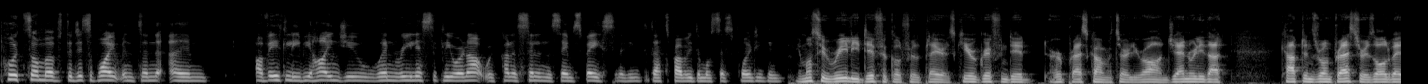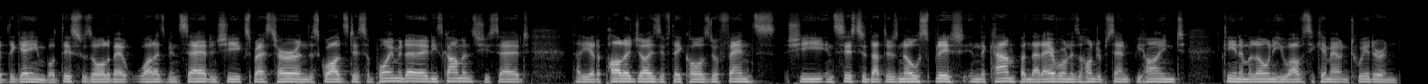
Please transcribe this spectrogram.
put some of the disappointment and um, of Italy behind you when realistically we're not. We're kind of still in the same space. And I think that that's probably the most disappointing thing. It must be really difficult for the players. Ciara Griffin did her press conference earlier on. Generally, that captain's run presser is all about the game, but this was all about what has been said. And she expressed her and the squad's disappointment at Eddy's comments. She said that he had apologised if they caused offence. She insisted that there's no split in the camp and that everyone is 100% behind Cliodhna Moloney, who obviously came out on Twitter and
